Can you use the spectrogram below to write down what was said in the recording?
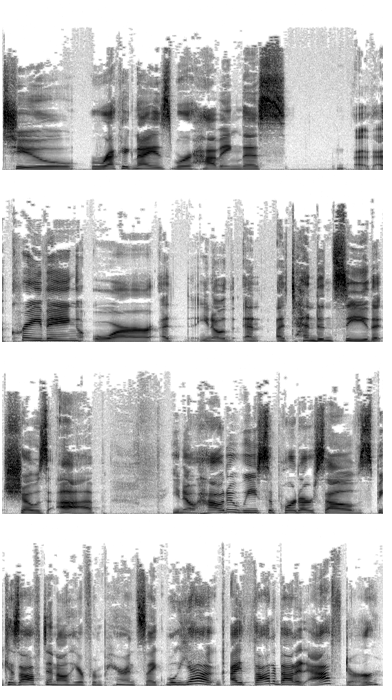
to recognize we're having this a, a craving or a you know an, a tendency that shows up you know how do we support ourselves? Because often i'll hear from parents like well yeah i thought about it after.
